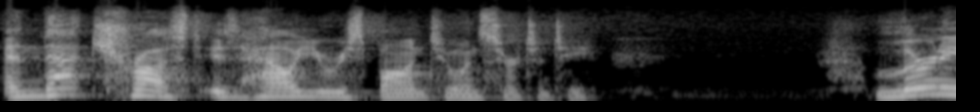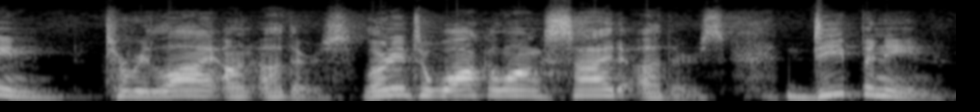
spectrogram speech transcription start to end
And that trust is how you respond to uncertainty learning to rely on others, learning to walk alongside others, deepening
